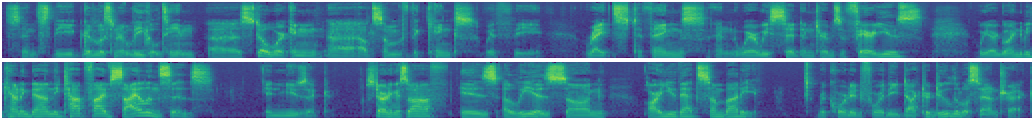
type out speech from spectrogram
since the Good Listener legal team uh, is still working uh, out some of the kinks with the rights to things and where we sit in terms of fair use, we are going to be counting down the top five silences in music. Starting us off is Aaliyah's song Are You That Somebody? recorded for the Dr. Dolittle soundtrack.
